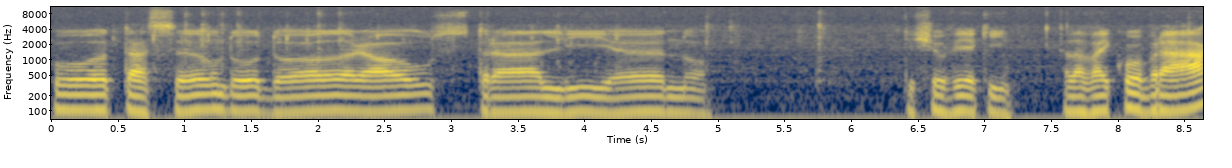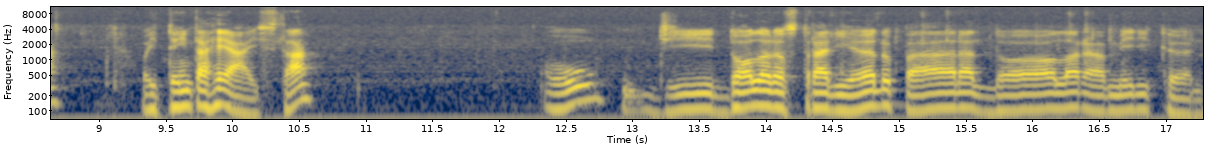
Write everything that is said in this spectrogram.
Cotação do dólar australiano. Deixa eu ver aqui. Ela vai cobrar 80 reais, tá? Ou de dólar australiano para dólar americano.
